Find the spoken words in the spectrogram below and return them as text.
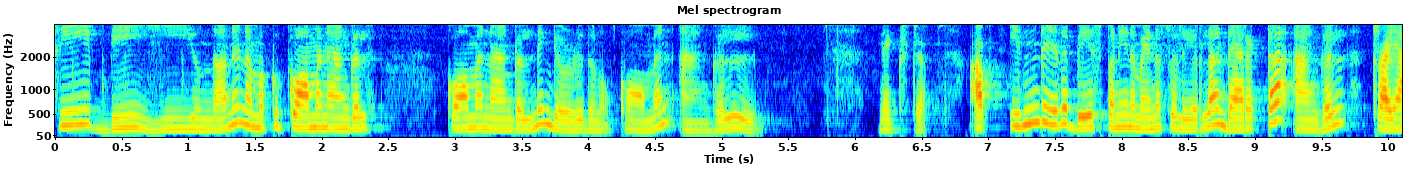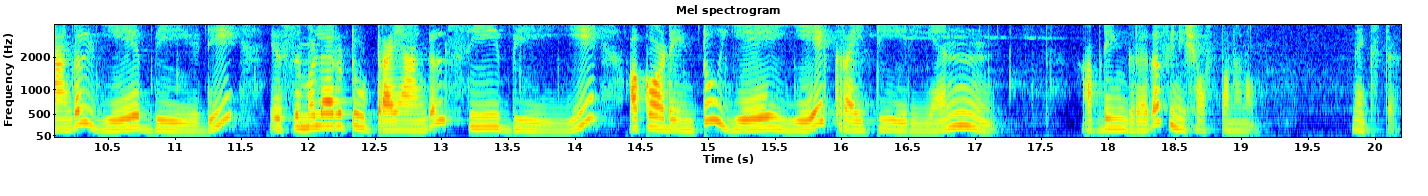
சிபிஇயும் தானே நமக்கு காமன் ஆங்கிள் காமன் ஆங்கிள்னு இங்கே எழுதணும். காமன் ஆங்கிள் நெக்ஸ்ட்டு அப் இந்த இதை பேஸ் பண்ணி நம்ம என்ன சொல்லிடலாம்? டைரெக்டாக angle triangle ABD is similar to triangle CBE according to AA criterion அப்படிங்கிறத ஃபினிஷ் ஆஃப் பண்ணணும். Next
